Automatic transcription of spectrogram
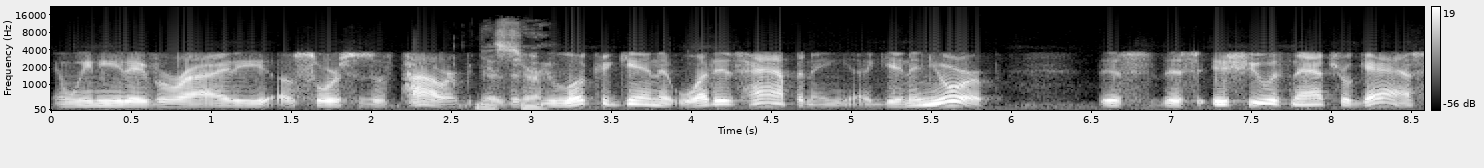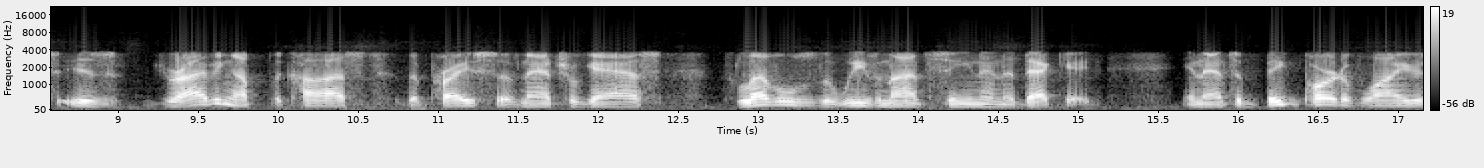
and we need a variety of sources of power. Because yes, if you look again at what is happening again in Europe, this this issue with natural gas is driving up the cost, the price of natural gas to levels that we've not seen in a decade. And that's a big part of why you're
